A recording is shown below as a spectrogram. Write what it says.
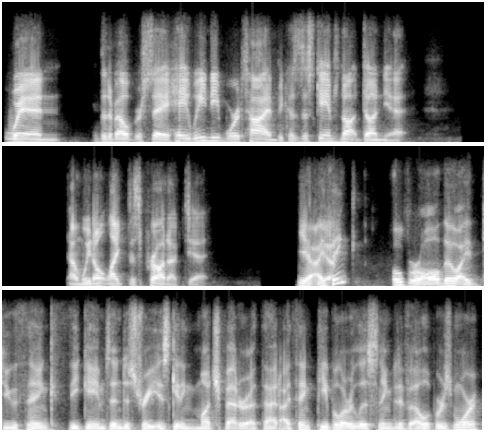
when the developers say, "Hey, we need more time because this game's not done yet, and we don't like this product yet." Yeah, I Yeah. think overall though, I do think the games industry is getting much better at that. I think people are listening to developers more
